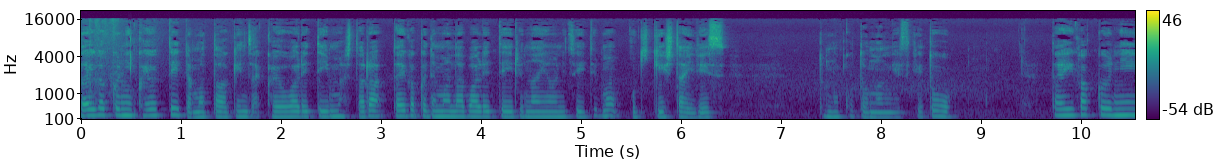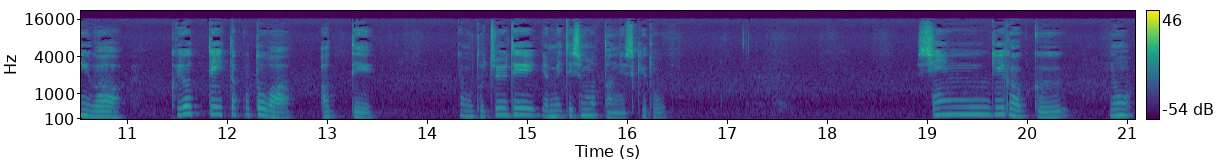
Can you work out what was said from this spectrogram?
大学に通っていたまたは現在通われていましたら大学で学ばれている内容についてもお聞きしたいです。とのことなんですけど大学には通っていたことはあってでも途中で辞めてしまったんですけど心理学の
